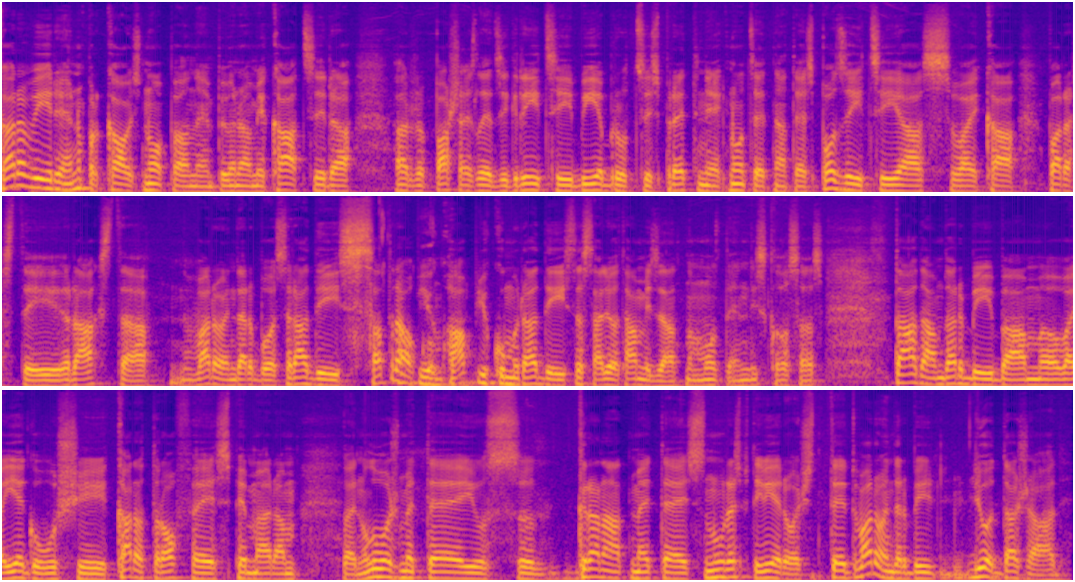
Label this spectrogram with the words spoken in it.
karavīriem, nu, par kaujas nopelniem. Piemēram, ja kāds ir ar pašaizliedzīgu rīcību iebrucis pretinieku nocietinātajās pozīcijās, vai kā parasti rakstā varoņdarbos radījis satraukumu, apjukumu, apjukumu radījis, tas ļoti amizanti no mūsdienu izklausās. Tādām darbībām vai ieguvuši kara trofejas, piemēram, vai nu ložmetējus, granātmetējus, nu, respektīvi ieroči. Tie varoņdarbi ļoti dažādi.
